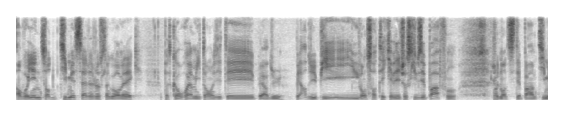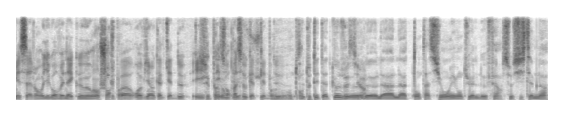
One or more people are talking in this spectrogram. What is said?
envoyé une sorte de petit message à Jocelyn Gourvenec. Parce qu'en première mi-temps, ils étaient Perdu. perdus, puis on sentait qu'il y avait des choses qu'ils faisaient pas à fond. Je me demande si c'était pas un petit message envoyé à Gourvenec, euh, on change pas, on revient au 4-4-2. Et pas ils sont passés au Je sais pas. 4-4-2. En, en tout état de cause, euh, le- la, la tentation éventuelle de faire ce système-là,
